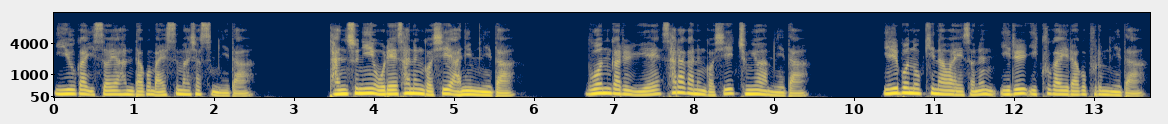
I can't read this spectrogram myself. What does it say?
이유가 있어야 한다고 말씀하셨습니다. 단순히 오래 사는 것이 아닙니다. 무언가를 위해 살아가는 것이 중요합니다. 일본 오키나와에서는 이를 이쿠가이라고 부릅니다.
